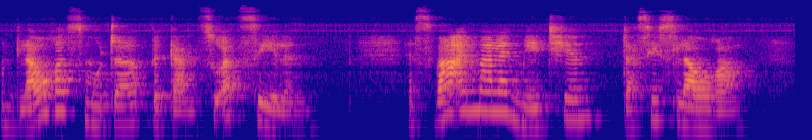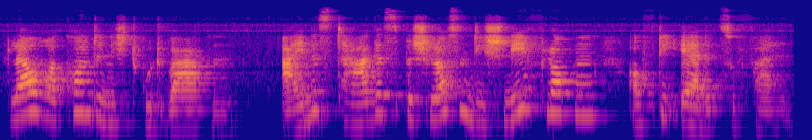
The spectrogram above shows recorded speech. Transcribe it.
Und Lauras Mutter begann zu erzählen. Es war einmal ein Mädchen, das hieß Laura. Laura konnte nicht gut warten. Eines Tages beschlossen die Schneeflocken, auf die Erde zu fallen.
